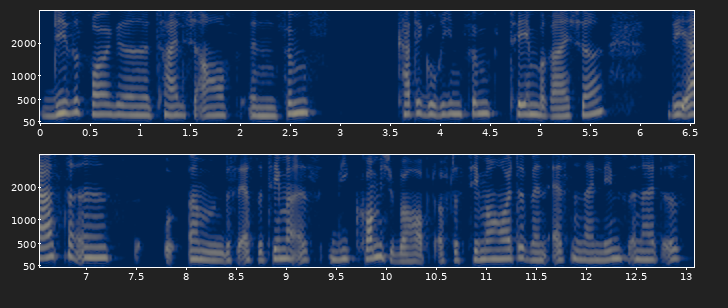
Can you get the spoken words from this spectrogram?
Diese Folge teile ich auf in fünf Kategorien, fünf Themenbereiche, die erste ist, ähm, das erste Thema ist, wie komme ich überhaupt auf das Thema heute, wenn Essen dein Lebensinhalt ist?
